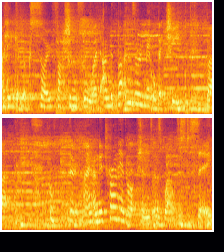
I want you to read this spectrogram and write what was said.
I think it looks so fashion forward and the buttons are a little bit cheap, but don't know. I'm gonna try on the other options as well just to see.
